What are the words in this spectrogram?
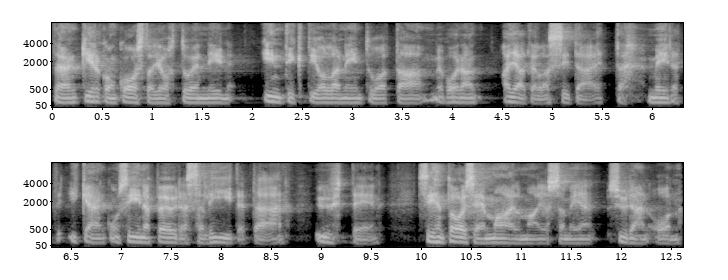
tämän kirkon koosta johtuen niin intiktiolla, niin tuota, me voidaan ajatella sitä, että meidät ikään kuin siinä pöydässä liitetään yhteen siihen toiseen maailmaan, jossa meidän sydän on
